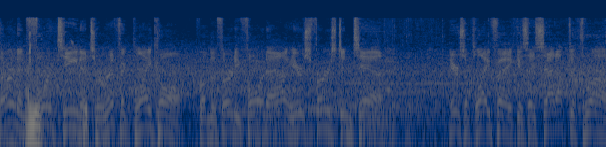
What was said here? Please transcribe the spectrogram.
third I and 14. A terrific play call from the 34 now. Here's first and 10. Here's a play fake as they set up to throw.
